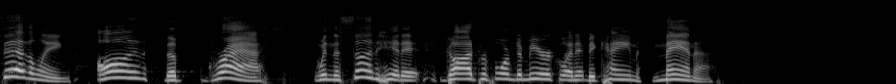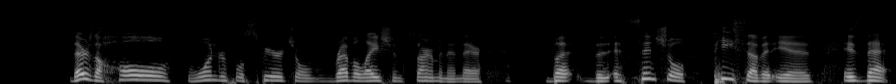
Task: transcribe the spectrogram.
settling on the grass. When the sun hit it, God performed a miracle and it became manna. There's a whole wonderful spiritual revelation sermon in there. But the essential piece of it is is that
